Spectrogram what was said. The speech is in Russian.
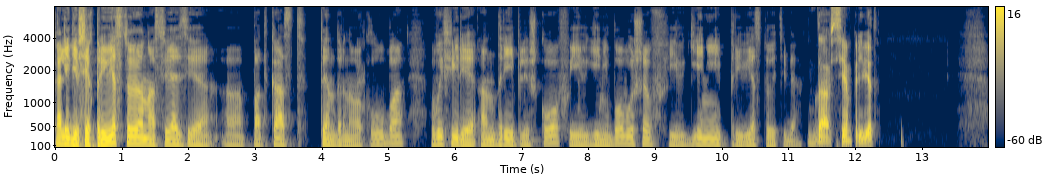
Коллеги, всех приветствую. На связи э, подкаст тендерного клуба. В эфире Андрей Плешков и Евгений Бобушев. Евгений, приветствую тебя. Да, всем привет.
